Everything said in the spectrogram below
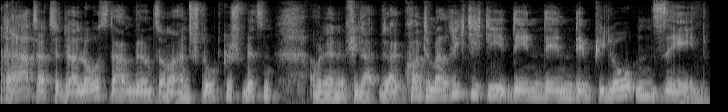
raterte da los, da haben wir uns aber einen Schlot geschmissen, aber dann, vielleicht, da konnte man richtig die, den, den, den Piloten sehen.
